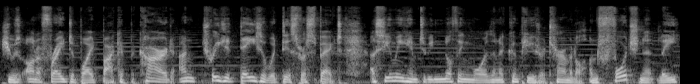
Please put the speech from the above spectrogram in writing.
She was unafraid to bite back at Picard and treated Data with disrespect, assuming him to be nothing more than a computer terminal. Unfortunately,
